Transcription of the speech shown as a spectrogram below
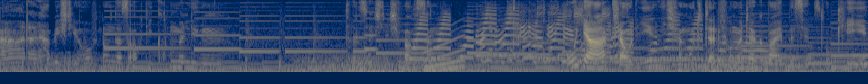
Ah, dann habe ich die Hoffnung, dass auch die Krummeligen tatsächlich wach sind. Oh ja, Claudi, ich vermute, dein Vormittag war bis jetzt okay.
